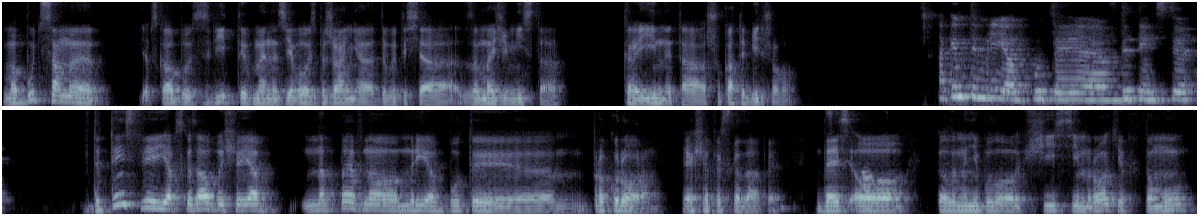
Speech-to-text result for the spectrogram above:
Мабуть, саме, я б сказав би, звідти в мене з'явилось бажання дивитися за межі міста, країни та шукати більшого. А ким ти мріяв бути в дитинстві? В дитинстві я б сказав би, що я напевно мріяв бути ем, прокурором, якщо так сказати. Десь, о, коли мені було 6-7 років тому,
